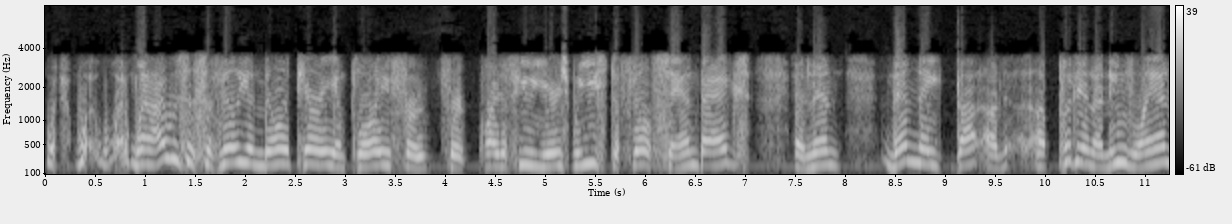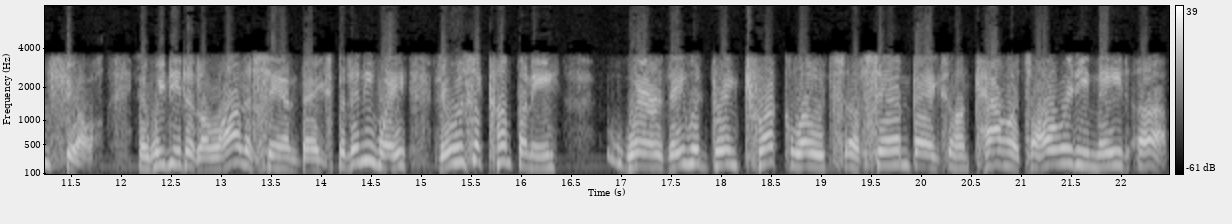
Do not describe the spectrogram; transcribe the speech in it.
w- w- when I was a civilian military employee for for quite a few years, we used to fill sandbags, and then then they got a, a, put in a new landfill, and we needed a lot of sandbags. But anyway, there was a company where they would bring truckloads of sandbags on pallets already made up.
